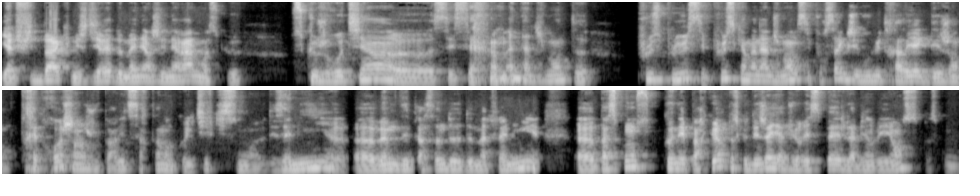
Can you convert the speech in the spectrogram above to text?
il y a le feedback, mais je dirais de manière générale, moi, ce que, ce que je retiens, c'est un management plus plus, c'est plus qu'un management. C'est pour ça que j'ai voulu travailler avec des gens très proches. Hein. Je vous parlais de certains dans le collectif qui sont euh, des amis, euh, euh, même des personnes de, ma famille, parce qu'on se connaît par cœur, parce que déjà il y a du respect, de la bienveillance, parce qu'on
